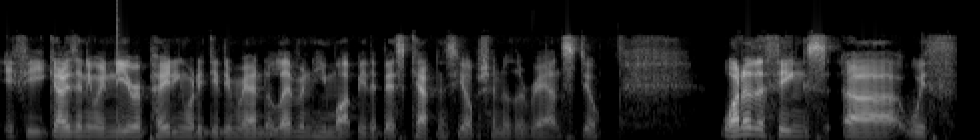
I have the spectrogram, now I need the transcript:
if he goes anywhere near repeating what he did in round 11, he might be the best captaincy option of the round still. One of the things uh, with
